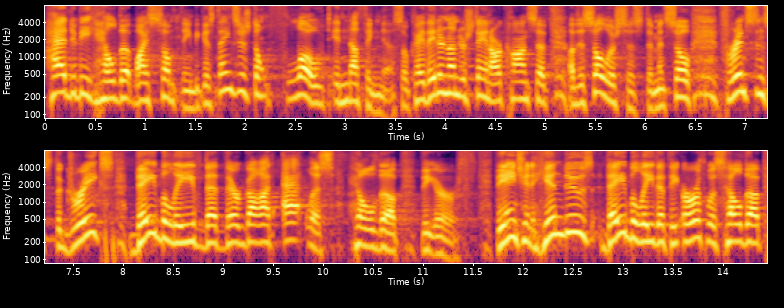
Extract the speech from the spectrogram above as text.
had to be held up by something because things just don't float in nothingness, okay? They didn't understand our concept of the solar system. And so, for instance, the Greeks, they believed that their god Atlas held up the earth. The ancient Hindus, they believed that the earth was held up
